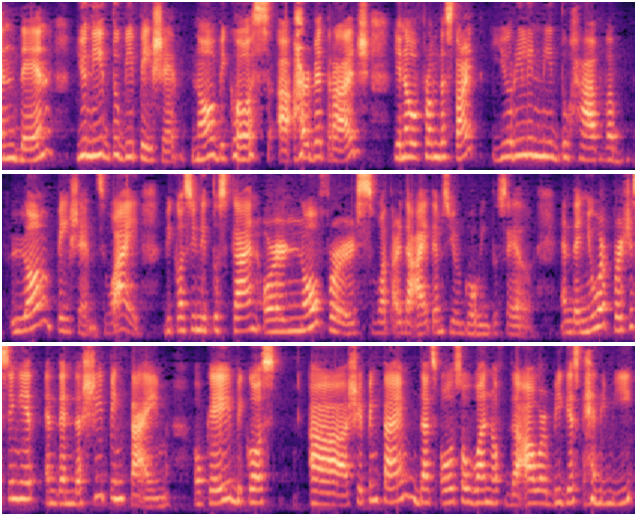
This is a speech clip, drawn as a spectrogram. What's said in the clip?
and then you need to be patient no? Because uh, arbitrage you know from the start you really need to have a long patience. Why? Because you need to scan or know first what are the items you're going to sell. And then you are purchasing it and then the shipping time okay? Because uh, shipping time that's also one of the our biggest enemy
